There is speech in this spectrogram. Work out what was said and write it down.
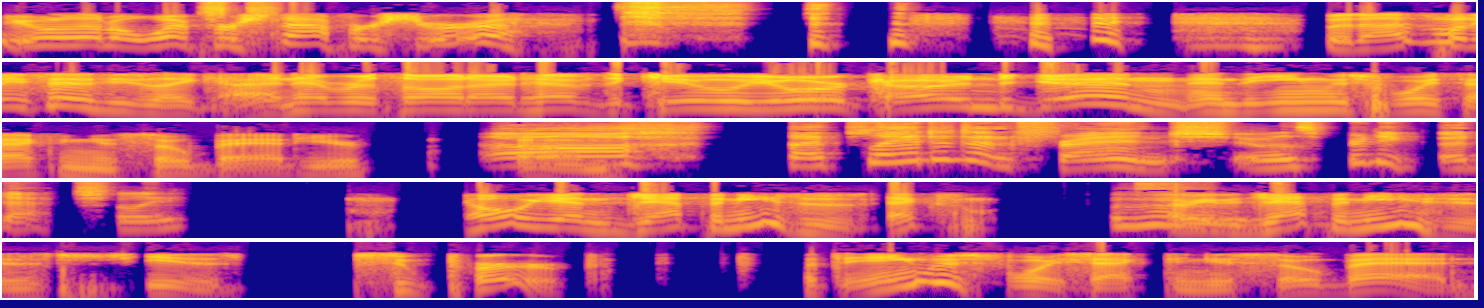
You little whippersnapper, sure. but that's what he says. He's like, I never thought I'd have to kill your kind again. And the English voice acting is so bad here. oh, um, I played it in French. It was pretty good, actually. Oh yeah, and Japanese is excellent. I mean, the Japanese is is superb. But the English voice acting is so bad.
